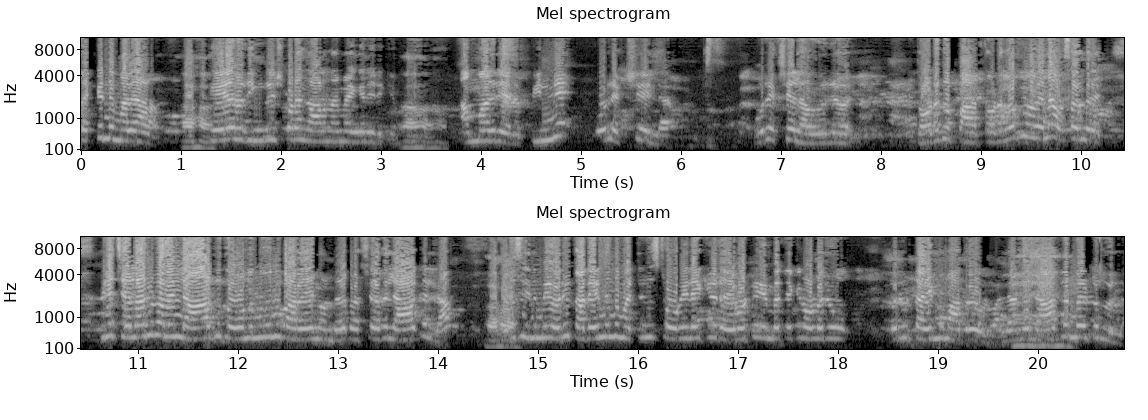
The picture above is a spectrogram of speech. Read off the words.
സെക്കൻഡ് മലയാളം. ഏതൊരു ഇംഗ്ലീഷ് പടം കാണുന്ന എങ്ങനെ ഇരിക്കും? അമ്മാതിരിയാണ്. പിന്നെ ഒരു രക്ഷയില്ല. ഒരു രക്ഷയില്ല. ഒരു തുടങ്ങ തുടങ്ങുന്ന മുതൽ അവസാനം വരെ. പിന്നെ ചിലർ പറയും ലാഗ് തോന്നുന്നു എന്ന് പറയുന്നുണ്ട്. പക്ഷെ അത് ലാഗല്ല. ഒരു സിനിമ ഒരു കഥയിൽ നിന്ന് മറ്റൊരു സ്റ്റോറിയിലേക്ക് ഡൈവേർട്ട് ചെയ്യുമ്പോഴത്തേക്കിനുള്ളൊരു ഒരു ടൈം മാത്രമേ ഉള്ളൂ. അല്ലാണ്ട് ലാഗ് ഉണ്ടായിട്ടൊന്നുമില്ല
